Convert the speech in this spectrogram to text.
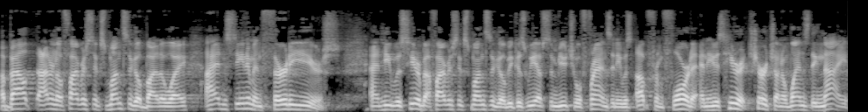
About, I don't know, five or six months ago, by the way, I hadn't seen him in 30 years. And he was here about five or six months ago because we have some mutual friends, and he was up from Florida, and he was here at church on a Wednesday night.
